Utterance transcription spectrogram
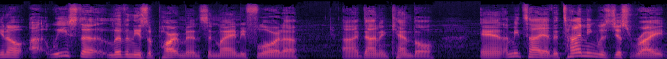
you know, uh, we used to live in these apartments in Miami, Florida uh, down in Kendall. And let me tell you, the timing was just right.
